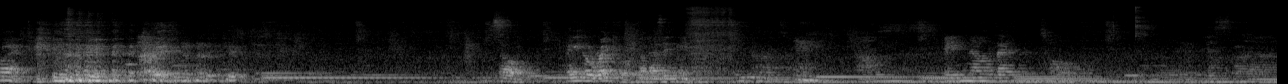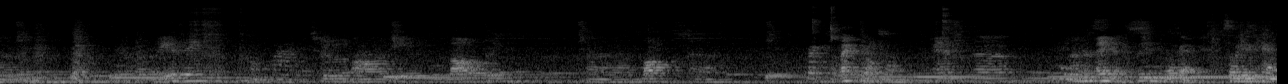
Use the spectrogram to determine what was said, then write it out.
Right. so, anorectal, what does it mean? Anal rectal is uh, leading to or involving uh, both uh, rectum and uh, anus. Okay, so you can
